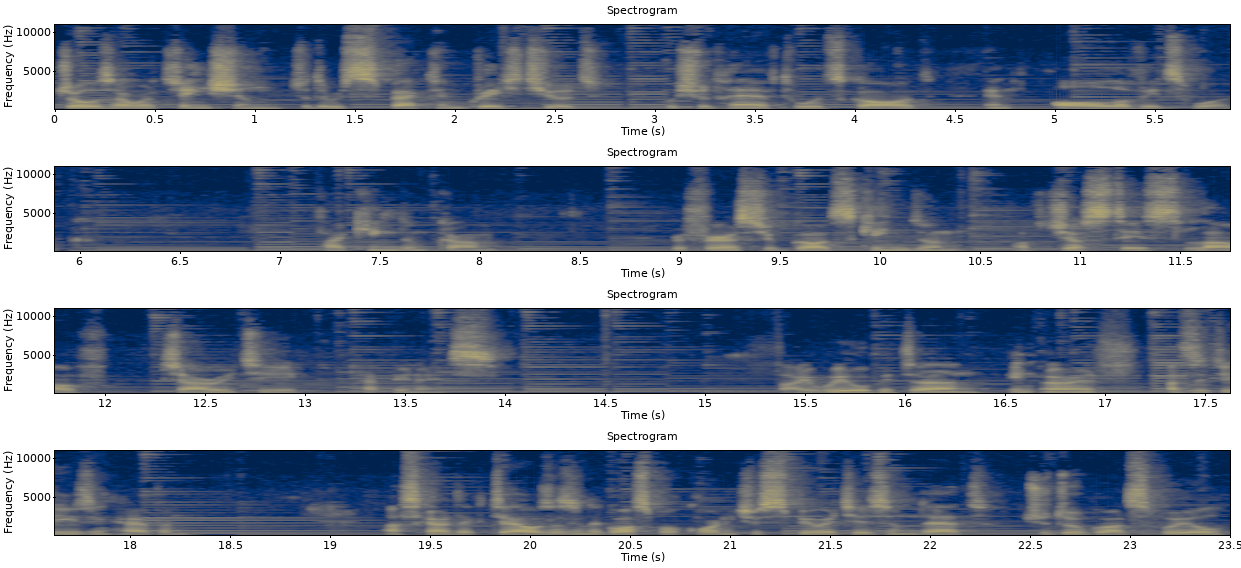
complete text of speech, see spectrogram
draws our attention to the respect and gratitude we should have towards God and all of its work. Thy kingdom come refers to God's kingdom of justice, love, charity, happiness. Thy will be done in earth as it is in heaven. As Kardec tells us in the Gospel according to Spiritism that to do God's will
